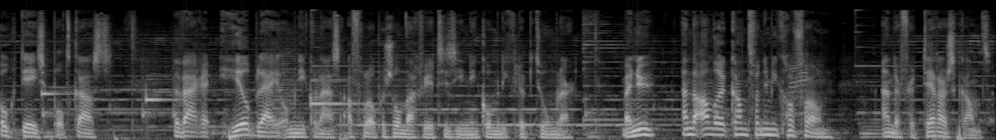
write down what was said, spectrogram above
ook deze podcast. We waren heel blij om Nicolaas afgelopen zondag weer te zien in Comedy Club Toemler. Maar nu aan de andere kant van de microfoon, aan de vertellerskant,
